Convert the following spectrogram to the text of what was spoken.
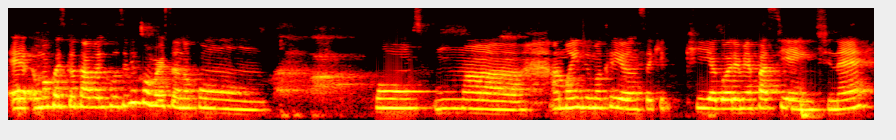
é uma coisa que eu estava, inclusive, conversando com, com uma, a mãe de uma criança que, que agora é minha paciente, né?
